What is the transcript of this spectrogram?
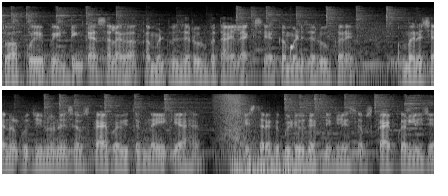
तो आपको ये पेंटिंग कैसा लगा? कमेंट में ज़रूर बताएँ लाइक शेयर कमेंट ज़रूर करें। और मेरे चैनल को जिन्होंने सब्सक्राइब अभी तक नहीं किया है, इस तरह के वीडियो देखने के लिए सब्सक्राइब कर लीजिए।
